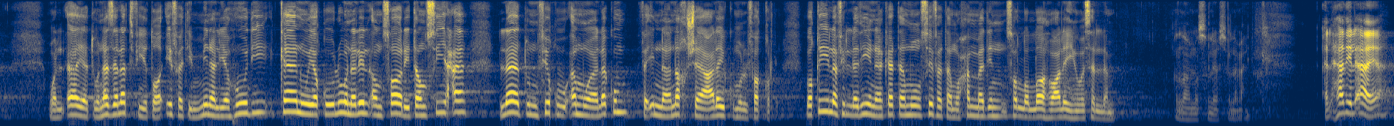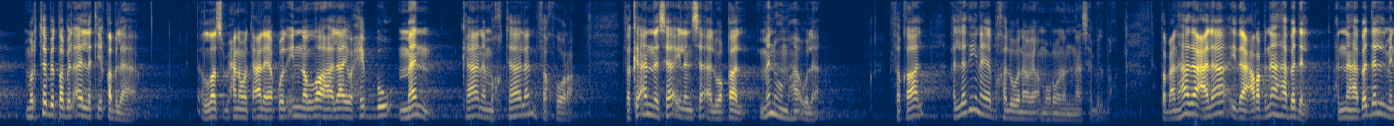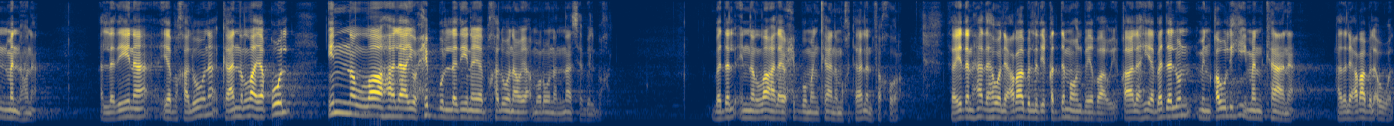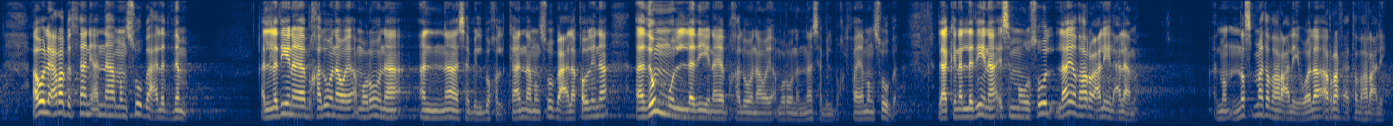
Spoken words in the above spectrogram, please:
والآية نزلت في طائفة من اليهود كانوا يقولون للأنصار تنصيحا لا تنفقوا أموالكم فإنا نخشى عليكم الفقر. وقيل في الذين كتموا صفة محمد صلى الله عليه وسلم. اللهم صل وسلم عليه. هذه الآية مرتبطة بالآية التي قبلها. الله سبحانه وتعالى يقول إن الله لا يحب من كان مختالا فخورا. فكأن سائلا سأل وقال من هم هؤلاء؟ فقال الذين يبخلون ويأمرون الناس بالبخل. طبعا هذا على إذا عربناها بدل أنها بدل من من هنا؟ الذين يبخلون كأن الله يقول إن الله لا يحب الذين يبخلون ويأمرون الناس بالبخل. بدل إن الله لا يحب من كان مختالا فخورا. فإذا هذا هو الإعراب الذي قدمه البيضاوي. قال هي بدل من قوله من كان. هذا الإعراب الأول. أو الإعراب الثاني أنها منصوبة على الذم. الذين يبخلون ويأمرون الناس بالبخل. كأنها منصوبة على قولنا أذم الذين يبخلون ويأمرون الناس بالبخل. فهي منصوبة. لكن الذين اسم موصول لا يظهر عليه العلامة. النصب ما تظهر عليه ولا الرفع تظهر عليه.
